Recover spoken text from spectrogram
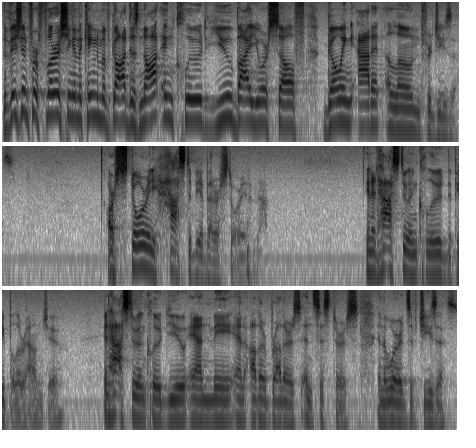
The vision for flourishing in the kingdom of God does not include you by yourself going at it alone for Jesus. Our story has to be a better story than that. And it has to include the people around you. It has to include you and me and other brothers and sisters, in the words of Jesus.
